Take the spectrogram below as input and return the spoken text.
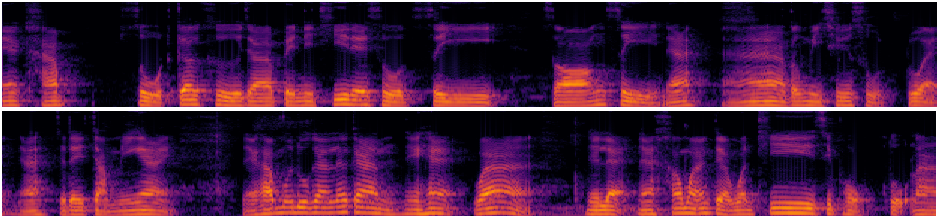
นะครับสูตรก็คือจะเป็นที่ในสูตร 4 2 4 นะอ่าต้องมีชื่อสูตรด้วยนะจะได้จำง่ายๆนะครับมาดูกันแล้วกันนะฮะว่านี่แหละนะเข้ามาตั้งแต่วันที่ 16 ตุลา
